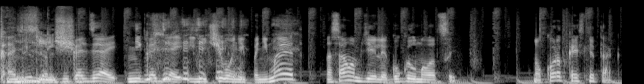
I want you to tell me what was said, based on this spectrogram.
Козлище. Мюллер негодяй, негодяй и ничего не понимает. На самом деле Google молодцы. Но коротко, если так.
